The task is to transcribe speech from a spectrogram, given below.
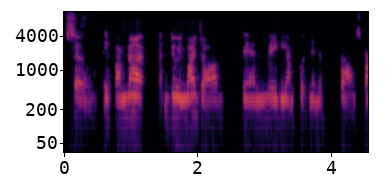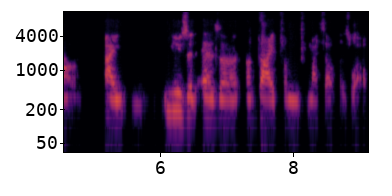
So if I'm not doing my job, then maybe I'm putting in the wrong sperm. I use it as a, a guide for myself as well.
